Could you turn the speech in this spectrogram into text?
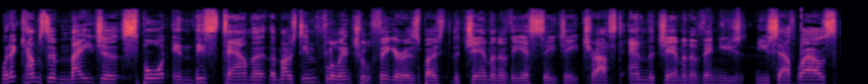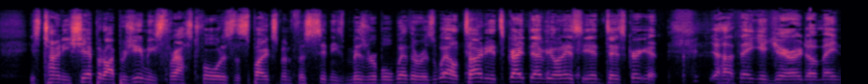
When it comes to major sport in this town, the, the most influential figure as both the chairman of the SCG Trust and the chairman of Venues New South Wales is Tony Shepherd. I presume he's thrust forward as the spokesman for Sydney's miserable weather as well. Tony, it's great to have you on SEN Test Cricket. Yeah, thank you, Jared. I mean,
